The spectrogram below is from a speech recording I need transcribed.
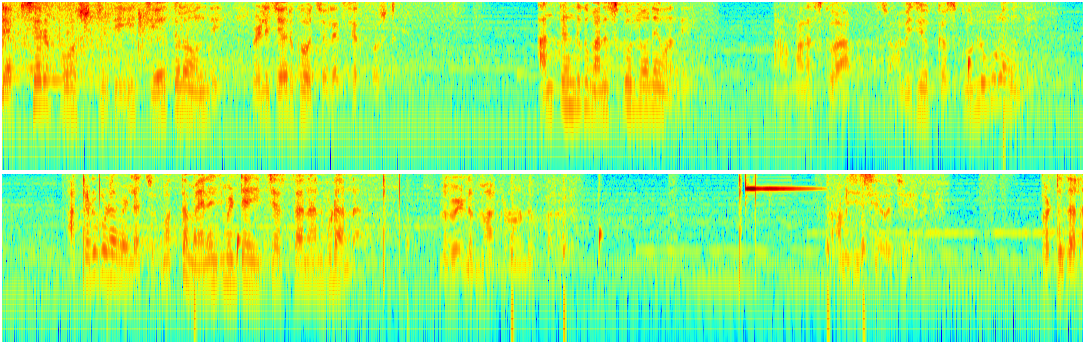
లెక్చర్ పోస్ట్ది చేతిలో ఉంది. వెళ్ళి చేరుకోవచ్చు లెక్చర్ పోస్ట్. అంతెందుకు మన స్కూల్లోనే ఉంది. మనసుకు స్వామీజీ యొక్క స్కూల్లో కూడా ఉంది. అక్కడ కూడా వెళ్ళొచ్చు. మొత్తం మేనేజ్మెంటే ఇచ్చేస్తానని కూడా అన్నా. నువ్వు వెళ్ళి మా అక్కడ ఉండి పర్వాలేదు. స్వామీజీ సేవ చేయాలని పట్టుదల.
